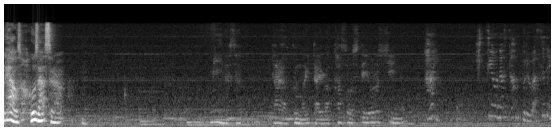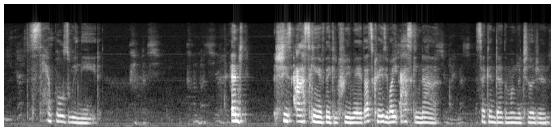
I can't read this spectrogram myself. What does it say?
Yeah, who's Asura? Temples we need. And she's asking if they can cremate. That's crazy. Why are you asking that? Second death among the children.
